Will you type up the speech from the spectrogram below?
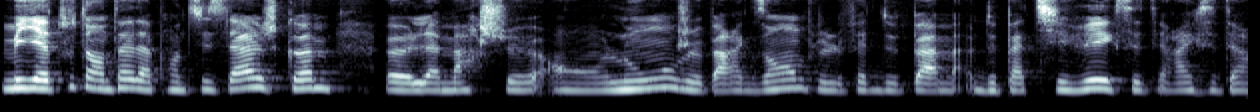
Mais il y a tout un tas d'apprentissages comme la marche en longe, par exemple, le fait de pas de pas tirer, etc., etc.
